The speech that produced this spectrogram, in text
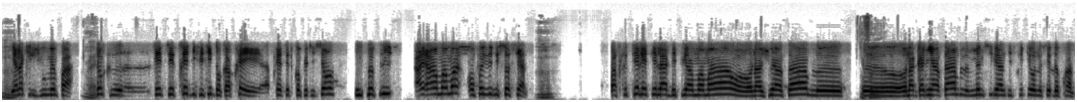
Mhm. Il y en a qui ne jouent même pas. Ouais. Donc euh, c'est c'est très difficile. Donc après, après cette compétition, il ne peut plus. À, à un moment, on faisait du social. Parce que tel était là depuis un moment, on a joué ensemble, euh, faut- euh, on a gagné ensemble, même s'il est en difficulté, on essaie de le prendre.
